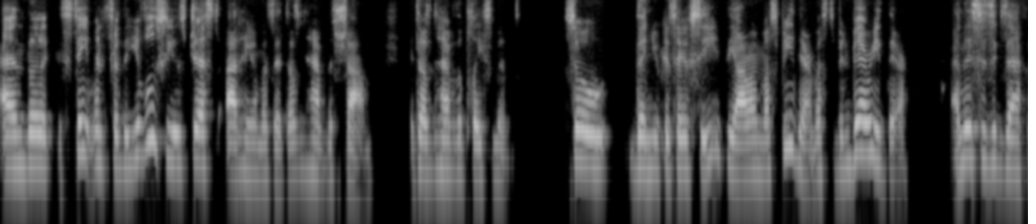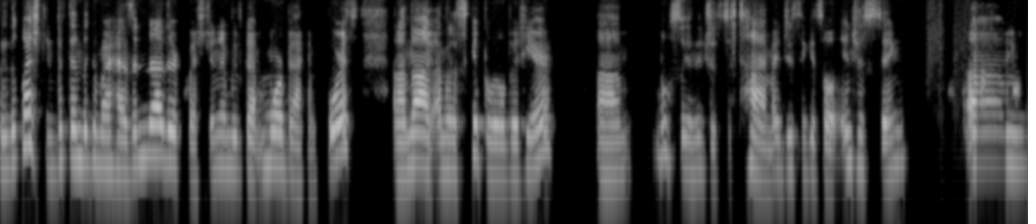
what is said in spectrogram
And the statement for the Yavusi is just Ad It doesn't have the Sham. It doesn't have the placement. So then you can say, see, the Aron must be there. It must have been buried there. And this is exactly the question. But then the Gemara has another question, and we've got more back and forth. And I'm not, I'm going to skip a little bit here, um, mostly in the interest of time. I do think it's all interesting. Um,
